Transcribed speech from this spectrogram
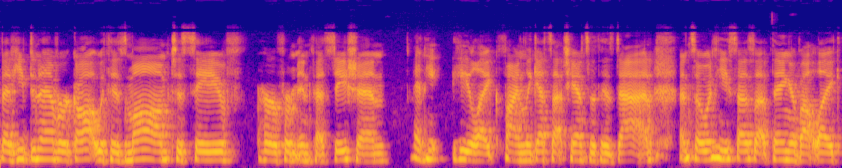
that he never got with his mom to save her from infestation and he he like finally gets that chance with his dad and so when he says that thing about like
